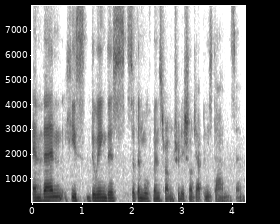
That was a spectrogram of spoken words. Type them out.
And then he's doing this certain movements from traditional Japanese dance, and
